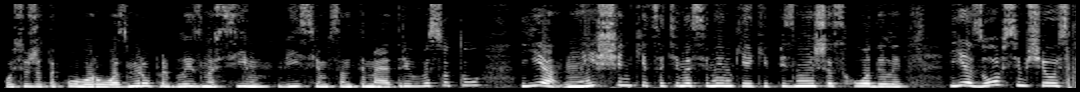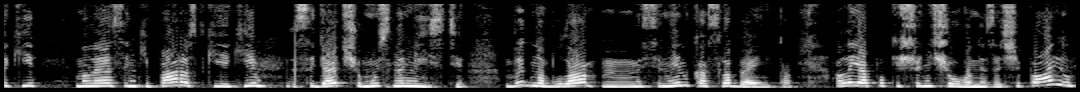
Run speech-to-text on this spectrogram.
ось уже такого розміру, приблизно 7-8 см висоту. Є нижченькі, це ті насінинки, які пізніше сходили. Є зовсім ще ось такі малесенькі паростки, які сидять чомусь на місці. Видно, була насінинка слабенька. Але я поки що нічого не зачіпаю.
